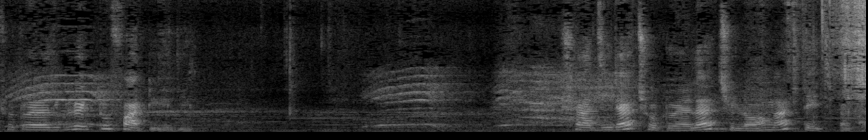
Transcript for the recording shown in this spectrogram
ছোটো এলাচগুলো একটু ফাটিয়ে দিই। সাজিরা ছোট এলাচ লং আর তেজপাতা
